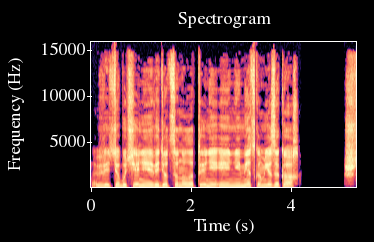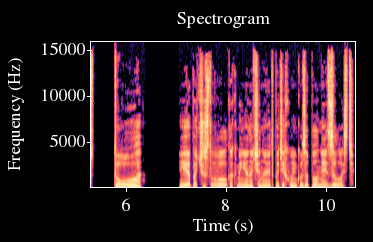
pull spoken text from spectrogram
Ведь обучение ведется на латыни и немецком языках». «Что?» Я почувствовал, как меня начинает потихоньку заполнять злость.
